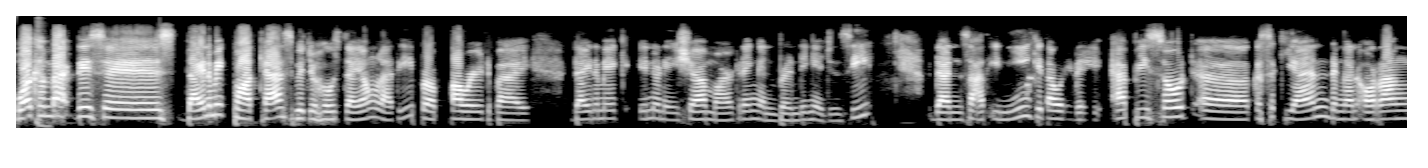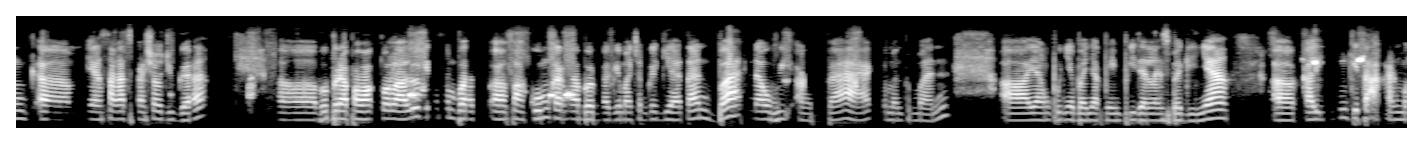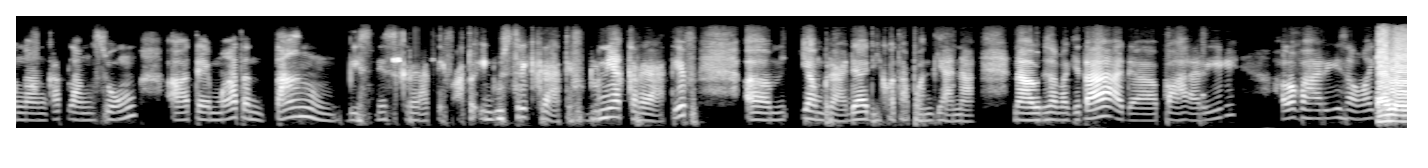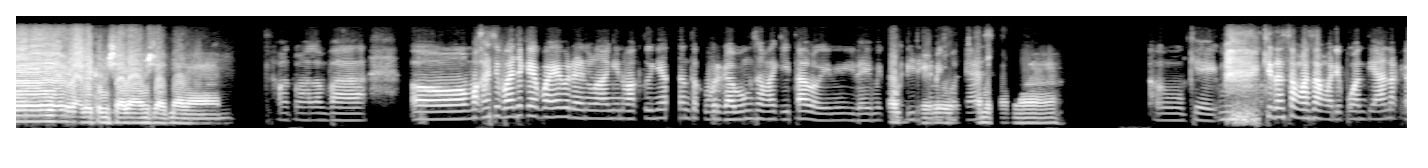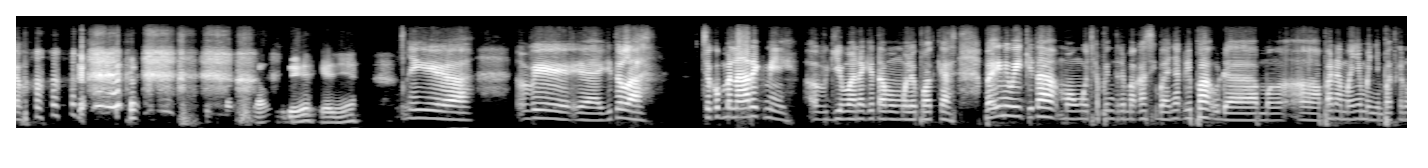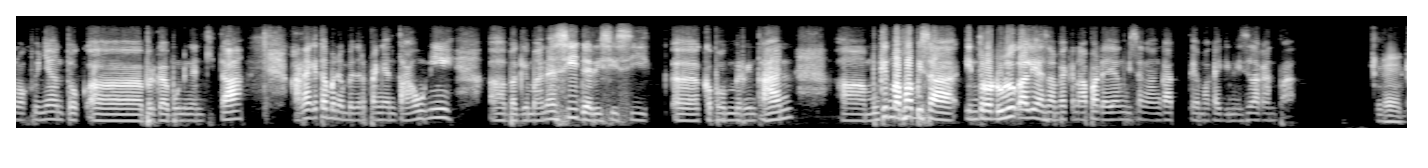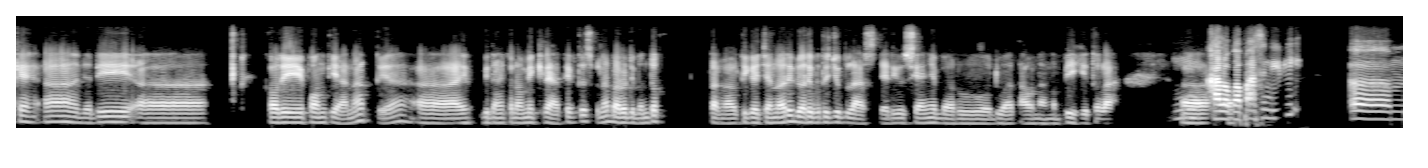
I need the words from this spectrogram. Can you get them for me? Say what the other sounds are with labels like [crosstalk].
Welcome back. This is Dynamic Podcast with your host Dayang Melati, powered by Dynamic Indonesia Marketing and Branding Agency. Dan saat ini kita udah di episode uh, kesekian dengan orang uh, yang sangat spesial juga. Uh, beberapa waktu lalu kita sempat uh, vakum karena berbagai macam kegiatan, but now we are back, teman-teman, uh, yang punya banyak mimpi dan lain sebagainya. Uh, kali ini kita akan mengangkat langsung uh, tema tentang bisnis kreatif atau industri kreatif, dunia kreatif um, yang berada di Kota Pontianak. Nah, bersama kita ada Pak Hari. Halo Pak Hari, assalamualaikum. Halo, waalaikumsalam, selamat malam. Selamat malam Pak. Oh, makasih banyak ya Pak ya udah nulangin waktunya untuk bergabung sama kita loh ini di Dynamic, Oke, di Dynamic Podcast. sama-sama. Oke, [laughs] kita sama-sama di Pontianak ya Pak. [laughs] Jauh gitu ya kayaknya. Iya, tapi ya gitulah. Cukup menarik nih eh, gimana kita memulai podcast. But anyway, kita mau ngucapin terima kasih banyak nih Pak udah meng- eh, apa namanya menyempatkan waktunya untuk eh, bergabung dengan kita. Karena kita benar-benar pengen tahu nih eh, bagaimana sih dari sisi eh, kepemerintahan. Eh, mungkin Bapak bisa intro dulu kali ya sampai kenapa Dayang bisa ngangkat tema kayak gini. Silakan Pak. Oke, ah, jadi eh, kalau di Pontianak ya eh, bidang ekonomi kreatif itu sebenarnya baru dibentuk tanggal 3 Januari 2017. Jadi usianya baru dua tahunan lebih gitulah. Hmm, Eh, kalau Bapak sendiri em,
